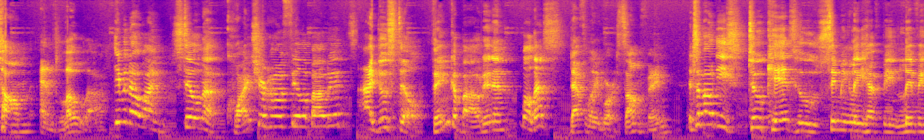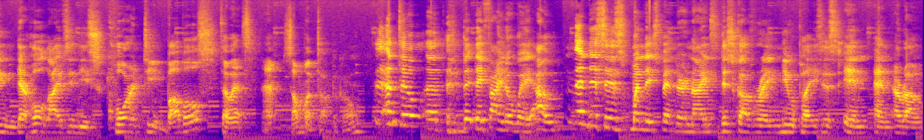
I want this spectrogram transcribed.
Tom and Lola. Even though I'm still not quite sure how I feel about it, I do still think about it and, well, that's definitely worth something. It's about these two kids who seemingly have been living their whole lives in these quarantine bubbles, so it's eh, somewhat topical, until uh, they find a way out, and this is when they spend their nights discovering new places in and around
